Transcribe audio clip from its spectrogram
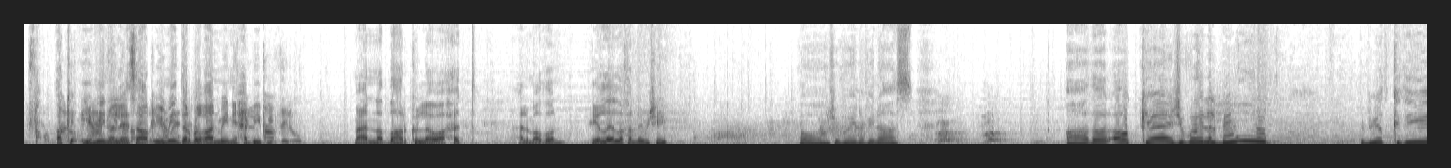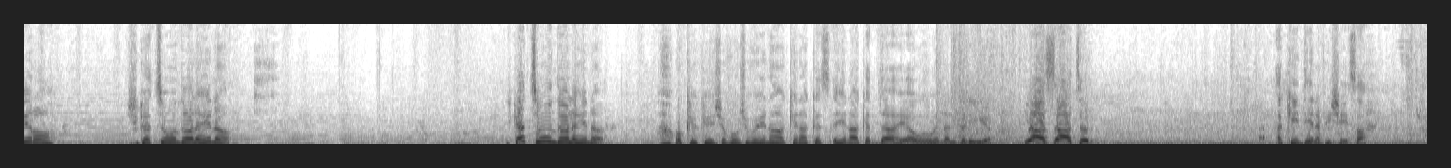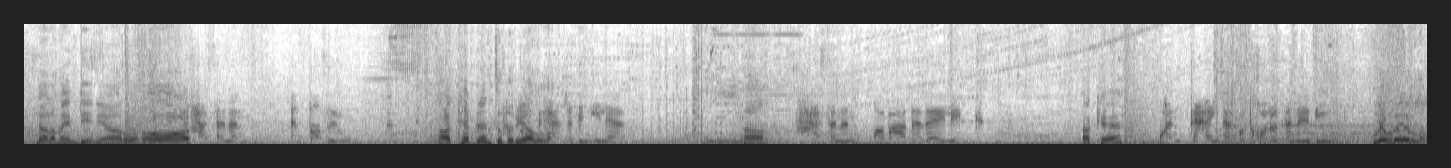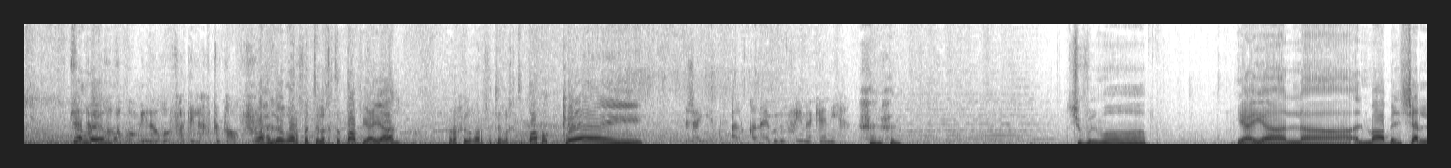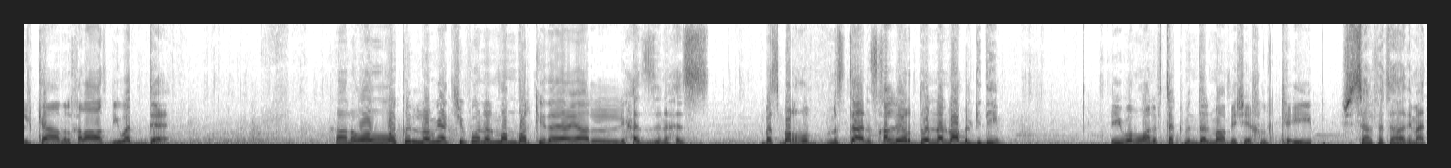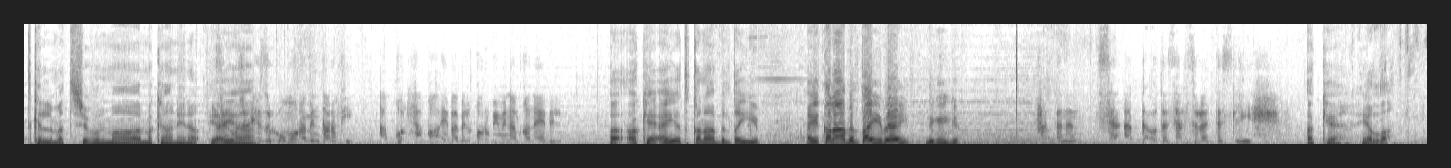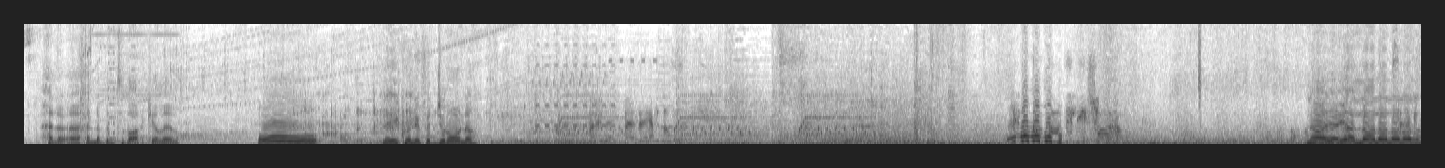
سأضطر okay يمين ولا يسار؟ يمين درب الغانمين يا حبيبي. مع أن الظهر كله واحد. على ما اظن يلا يلا خلينا نمشي. أوه شوفوا هنا في ناس. آه هذول. okay شوفوا هنا البيوت البيوت كثيرة. إيش قاعد تسوون ذولا هنا؟ إيش قاعد تسوون ذولا هنا؟ okay okay شوفوا شوفوا هناك هناك هناك الداهية أو هنا البلية. يا ساتر! أكيد هنا في شيء صح؟ لا لا ما يمديني أروح أوه! حسنا انتظروا. okay بننتظر يلا. بحاجة إلى. ها. حسنا وبعد ذلك. okay. وانتهينا. ادخلوا الأنابيب يلا يلا. يلا يلا. إلى غرفة الاختطاف. روح لغرفة الاختطاف يا عيال. روح لغرفة الاختطاف. okay. جيد. في مكانها. حلو حلو. شوف ال map. يا عيال لا ال map انشل كامل خلاص بيودع. أنا والله كلهم قاعد يشوفون المنظر كذا يا عيال يحزن أحس. بس برضو مستأنس خلي يردوا لنا ال map القديم. إي والله نفتك من ذا ال map يا شيخ الكئيب. إيش سالفتها هذه ما تكلمت؟ شوفوا الما المكان هنا يا عيال. الأمور من طرفي. أبقوا الحقائب بالقرب من القنابل. okay اي قنابل طيب. أي قنابل طيب أي دقيقة. حسنا سأبدأ تسلسل التسليح. okay يلا. إحنا إحنا بانتظارك يلا يلا. أوه لا يكون يفجرونه. ماذا ماذا يحدث؟ الإشارة. لا يا عيال لا لا لا لا لا.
